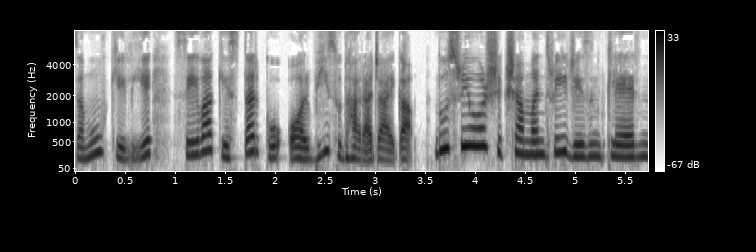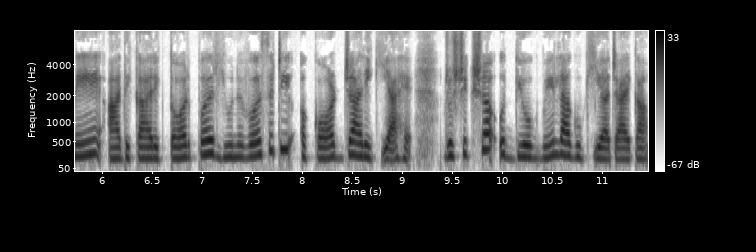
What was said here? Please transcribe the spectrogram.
समूह के लिए सेवा के स्तर को और भी सुधारा जाएगा। दूसरी ओर शिक्षा मंत्री जेसन क्लेयर ने आधिकारिक तौर पर यूनिवर्सिटी अकॉर्ड जारी किया है, जो शिक्षा उद्योग में लागू किया जाएगा।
